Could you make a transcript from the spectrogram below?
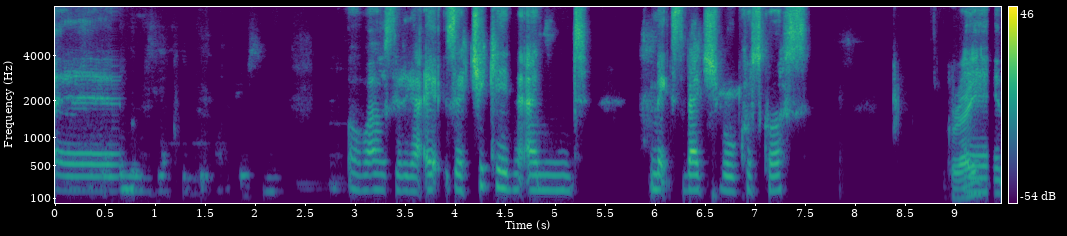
um, oh, what else did I get? It's a chicken and mixed vegetable couscous. Great. Um,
